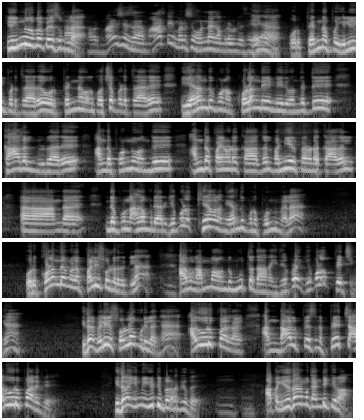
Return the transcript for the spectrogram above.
இது இன்னும் ரொம்ப பேசும்ல. அவர் மனுஷன் சார் மாட்டை மனுஷன் ஒன்னா கம்பெனி ஏங்க ஒரு பெண்ணை போய் இழிவுபடுத்துறாரு ஒரு பெண்ணை வந்து கொச்சப்படுத்துறாரு இறந்து போன குழந்தை மீது வந்துட்டு காதல் சொல்றாரு அந்த பொண்ணு வந்து அந்த பையனோட காதல் வன்னியர் பையனோட காதல் அந்த இந்த பொண்ணு அக முடியாது. எவ்வளவு கேவலங்க இறந்து போன பொண்ணு மேல. ஒரு குழந்தை மேல பழி சொல்றது இருக்குல்ல அவங்க அம்மா வந்து மூத்த தாரம் இது எவ்வளவு எவ்வளவு பேச்சுங்க? இதை வெளியே சொல்ல முடியலங்க. அருவருப்பா இருக்காங்க. அந்த ஆள் பேசின பேச்சு அருவருப்பா இருக்கு. இதெல்லாம் இன்னும் யூடியூப்ல கிடக்குது. அப்ப இதை தான் நம்ம கண்டிக்கிறோம்.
